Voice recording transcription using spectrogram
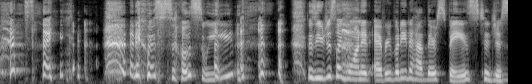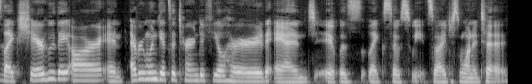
like, and it was so sweet because you just like wanted everybody to have their space to just yeah. like share who they are and everyone gets a turn to feel heard. And it was like so sweet. So I just wanted to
